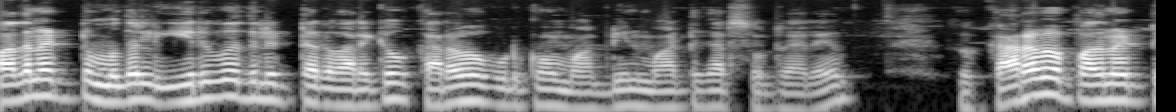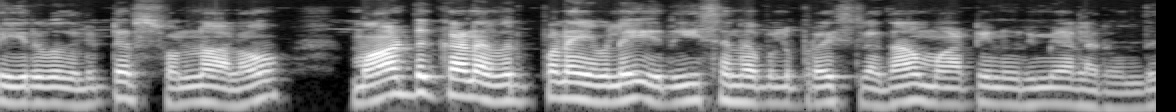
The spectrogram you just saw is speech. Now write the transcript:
பதினெட்டு முதல் இருபது லிட்டர் வரைக்கும் கறவை கொடுக்கும் அப்படின்னு மாட்டுக்கார் சொல்கிறாரு கறவை பதினெட்டு இருபது லிட்டர் சொன்னாலும் மாட்டுக்கான விற்பனை விலை ரீசனபிள் ப்ரைஸில் தான் மாட்டின் உரிமையாளர் வந்து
